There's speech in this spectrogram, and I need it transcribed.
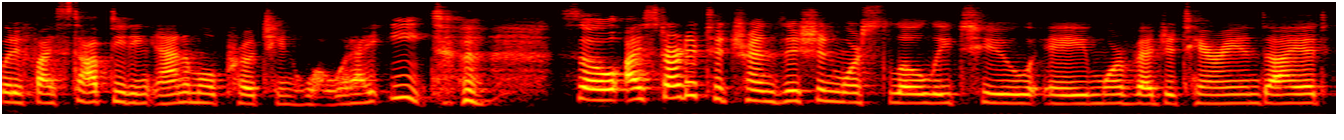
But if I stopped eating animal protein, what would I eat? So I started to transition more slowly to a more vegetarian diet.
